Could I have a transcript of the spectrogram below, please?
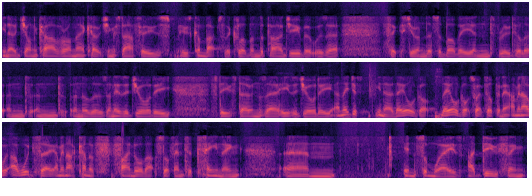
you know John Carver on their coaching staff, who's who's come back to the club under Pardew, but was a fixture under Sir Bobby and Ruud Gullit and, and and others, and is a Geordie. Steve Stone's there, he's a Geordie, and they just you know they all got they all got swept up in it. I mean, I, I would say, I mean, I kind of find all that stuff entertaining. Um, in some ways, I do think,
